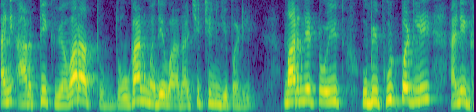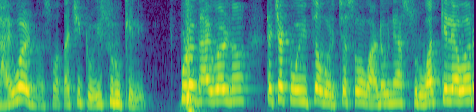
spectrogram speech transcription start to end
आणि आर्थिक व्यवहारातून दोघांमध्ये वादाची ठिणगी पडली. मारणे टोळीत उभी फूट पडली आणि घायवळनं स्वतःची टोळी सुरू केली. पुढं घायवळनं त्याच्या टोळीचं वर्चस्व वाढवण्यास सुरुवात केल्यावर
